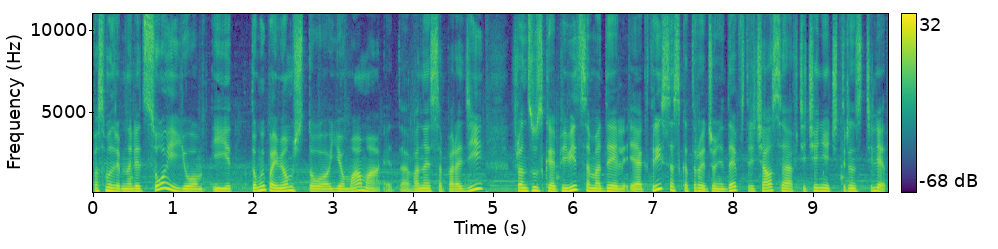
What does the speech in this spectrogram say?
посмотрим на лицо ее, и, то мы поймем, что ее мама — это Ванесса Паради, французская певица, модель и актриса, с которой Джонни Депп встречался в течение 14 лет.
